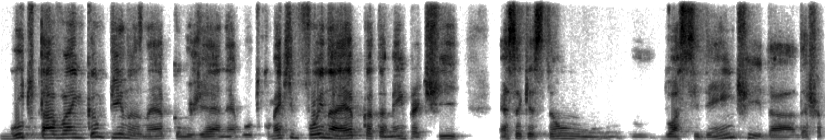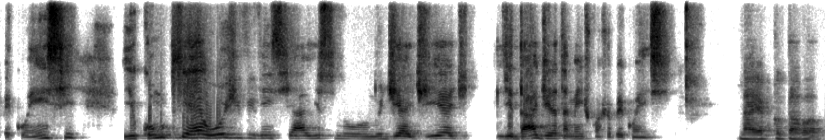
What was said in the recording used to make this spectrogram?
Guto estava em Campinas na época, no GE, né, Guto? Como é que foi na época também para ti essa questão do acidente da, da Chapecoense e como que é hoje vivenciar isso no, no dia a dia, de lidar diretamente com a Chapecoense? Na época eu tava,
